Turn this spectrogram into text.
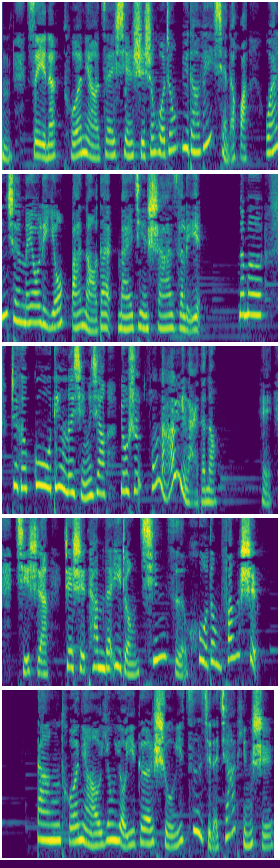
所以呢，鸵鸟在现实生活中遇到危险的话，完全没有理由把脑袋埋进沙子里。那么，这个固定的形象又是从哪里来的呢？嘿，其实啊，这是他们的一种亲子互动方式。当鸵鸟拥有一个属于自己的家庭时，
